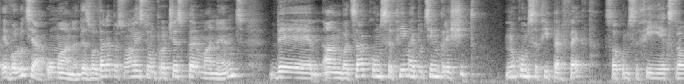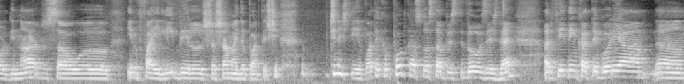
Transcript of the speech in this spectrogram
evoluția umană, dezvoltarea personală este un proces permanent de a învăța cum să fii mai puțin greșit, nu cum să fii perfect sau cum să fii extraordinar sau uh, infailibil și așa mai departe. Și cine știe, poate că podcastul ăsta peste 20 de ani ar fi din categoria uh,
